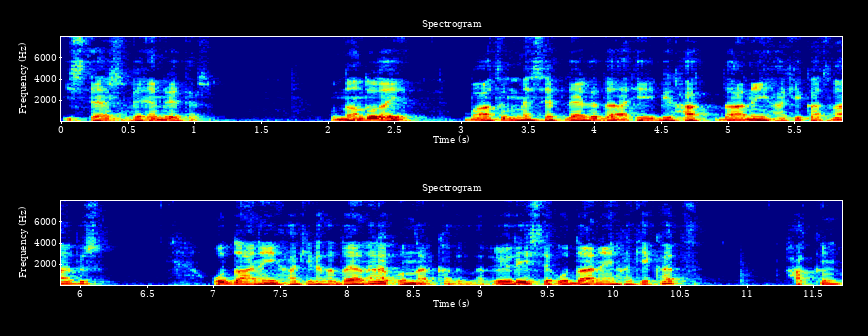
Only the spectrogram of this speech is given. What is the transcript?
İster ve emreder. Bundan dolayı batıl mezheplerde dahi bir hak, dane hakikat vardır. O dane hakikate dayanarak onlar kalırlar. Öyleyse o dane hakikat hakkın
